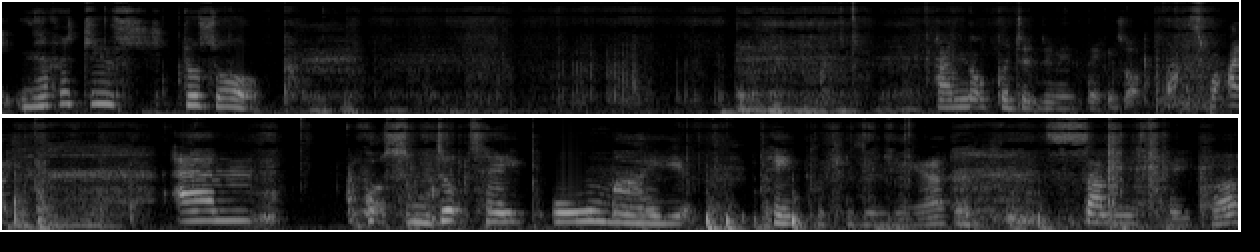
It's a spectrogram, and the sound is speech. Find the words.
It never does, does up. I'm not good at doing things up, that's why. Um, I've got some duct tape, all my paintbrushes in here, sandpaper,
